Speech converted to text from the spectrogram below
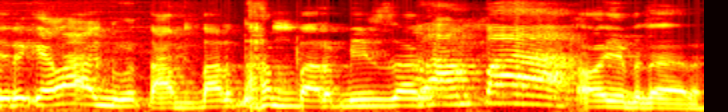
Jadi kayak lagu tampar-tampar pisang. Lampa. Oh iya benar.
